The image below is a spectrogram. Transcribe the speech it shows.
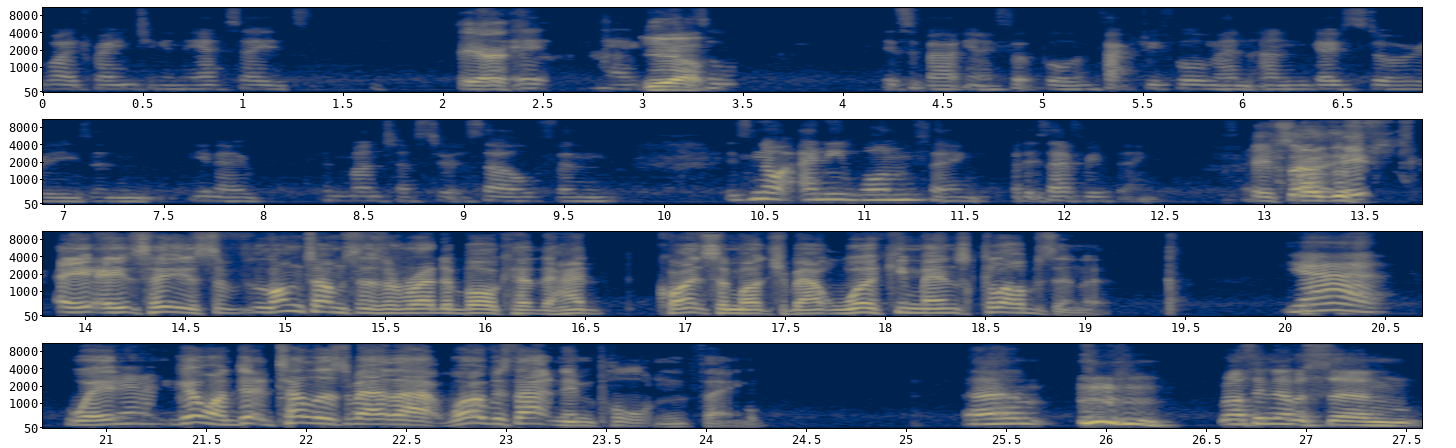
wide ranging in the essays Yeah. It- you know, Yeah. it's, all, it's about you know football and factory foremen and ghost stories and you know and manchester itself and it's not any one thing but it's everything So- It's, uh, it, it, it's it's a long time since I read a book that had quite so much about working men's clubs in it. yeah Where, Yeah. Go on, d- tell us about that. Why was that an important thing? Um, well, I think that was um,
